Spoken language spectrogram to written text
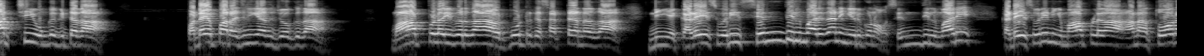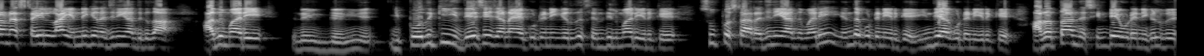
ஆட்சி உங்ககிட்ட தான் படையப்பா ரஜினிகாந்த் ஜோக்கு தான். மாப்பிள்ளை இவர் தான் அவர் போட்டிருக்க சட்டை தான் நீங்கள் கடைசி செந்தில் மாதிரி தான் நீங்கள் இருக்கணும். செந்தில் மாதிரி கடைசி நீங்கள் மாப்பிள்ளை தான் ஆனால் தோரண ஸ்டைல்லாம் என்றைக்கும் ரஜினிகாந்துக்கு தான் அது மாதிரி இப்போதைக்கு தேசிய ஜனநாயக கூட்டணிங்கிறது செந்தில் மாதிரி இருக்கு சூப்பர் ஸ்டார் ரஜினிகாந்த் மாதிரி எந்த கூட்டணி இருக்கு? இந்தியா கூட்டணி இருக்கு. அதைத்தான் இந்த சிண்டேவுடைய நிகழ்வு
